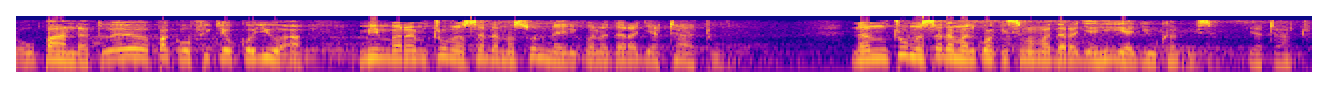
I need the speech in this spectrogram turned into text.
upanda tu wewe paka ufike huko juu. Ah mimbara ya mtume salama sunna ilikuwa na daraja tatu. Na mtume salama alikuwa akisimama daraja hii ya juu kabisa ya tatu.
